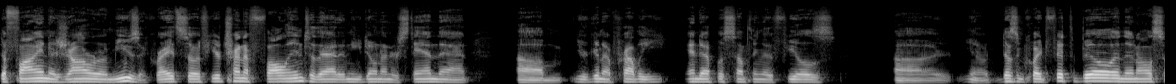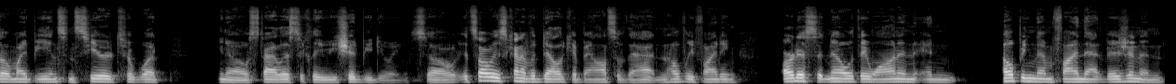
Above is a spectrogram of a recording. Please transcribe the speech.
define a genre of music, right? So if you're trying to fall into that and you don't understand that, um, you're going to probably end up with something that feels, uh, you know, doesn't quite fit the bill, and then also might be insincere to what you know stylistically we should be doing. So it's always kind of a delicate balance of that, and hopefully finding artists that know what they want and and helping them find that vision and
